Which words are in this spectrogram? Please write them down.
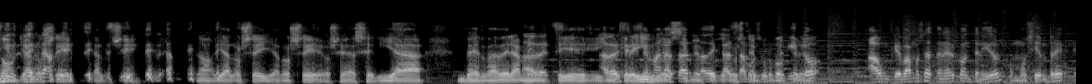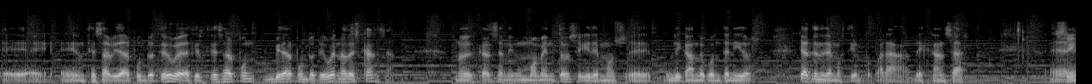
No, ya lo sé, ya lo sé. No, ya lo sé, ya lo sé. O sea, sería verdaderamente increíble. A ver si Semana Santa descansamos un poquito aunque vamos a tener contenidos, como siempre, eh, en cesarvidal.tv. Es decir, cesarvidal.tv no descansa. No descansa en ningún momento. Seguiremos eh, publicando contenidos. Ya tendremos tiempo para descansar. sí.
